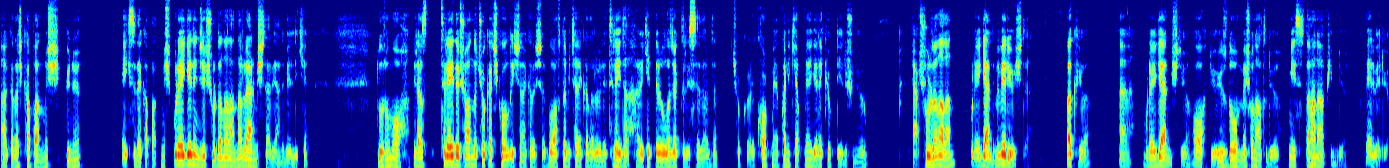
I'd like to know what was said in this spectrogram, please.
arkadaş kapanmış. Günü eksi de kapatmış. Buraya gelince şuradan alanlar vermişler yani belli ki. Durum o. Biraz trade şu anda çok açık olduğu için arkadaşlar bu hafta bitene kadar öyle trade hareketleri olacaktır hisselerde. Çok öyle korkmaya, panik yapmaya gerek yok diye düşünüyorum. Ya şuradan alan buraya geldi mi veriyor işte. Bakıyor. He, buraya gelmiş diyor. Oh diyor %15-16 diyor. Mis daha ne yapayım diyor. Ver veriyor.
